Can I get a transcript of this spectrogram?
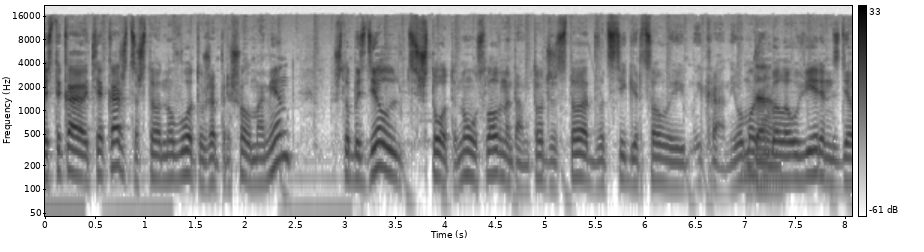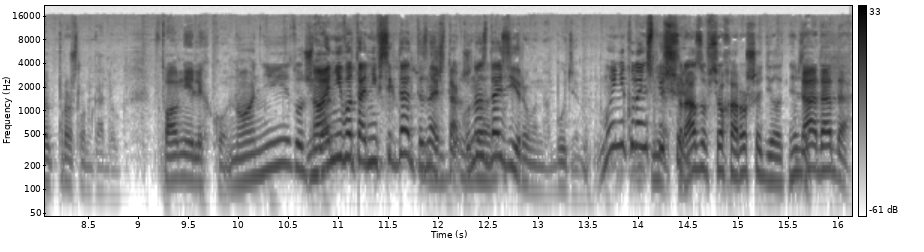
То есть такая, тебе кажется, что ну вот уже пришел момент, чтобы сделать что-то. Ну, условно, там тот же 120-герцовый экран. Его можно Да. было уверенно сделать в прошлом году. Вполне легко. Но они тут Но жда- они вот, они всегда, ты знаешь, так, у нас дозировано будем. Мы никуда не Нет, спешим. сразу все хорошее делать нельзя. Да-да-да.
